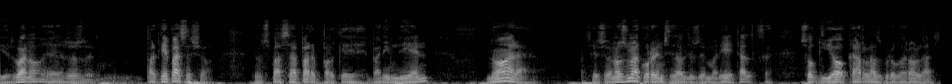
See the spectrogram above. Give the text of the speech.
dius, bueno, eh, per què passa això? Doncs passa per, pel que venim dient, no ara, o sigui, això no és una ocurrència del Josep Maria i tal. Soc jo, Carles Brugaroles,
